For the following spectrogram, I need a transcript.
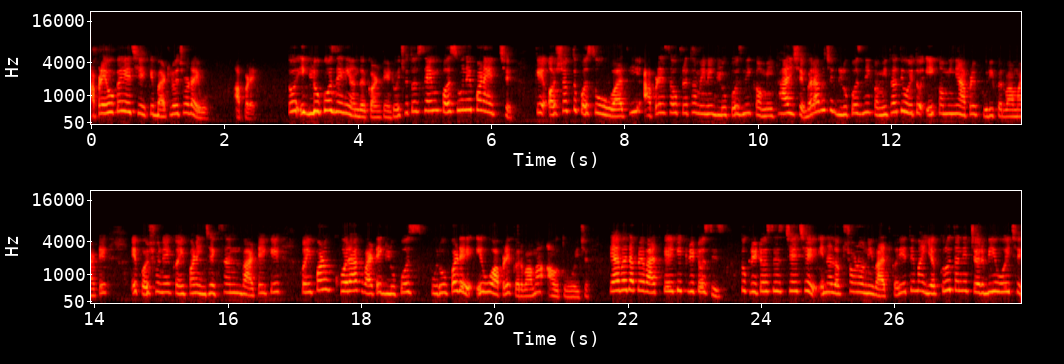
આપણે એવું કહીએ છીએ કે બાટલો ચડાવ્યો, આપણે તો એ ગ્લુકોઝ એની અંદર કન્ટેન્ટ હોય છે. તો સેમ પશુને પણ એ જ છે કે અશક્ત પશુ હોવાથી આપણે સૌપ્રથમ એને ગ્લુકોઝની કમી થાય છે. બરાબર છે? ગ્લુકોઝની કમી થતી હોય તો એ કમીને આપણે પૂરી કરવા માટે એ પશુને કંઈ પણ ઇન્જેક્શન વાટે કે કંઈ પણ ખોરાક વાટે ગ્લુકોઝ પૂરું પડે એવું આપણે કરવામાં આવતું હોય છે. ત્યારબાદ આપણે વાત કરીએ કે ક્રિટોસિસ તો ક્રિટોસિસ જે છે, એના લક્ષણોની વાત કરીએ તો એમાં યકૃત અને ચરબી હોય છે.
